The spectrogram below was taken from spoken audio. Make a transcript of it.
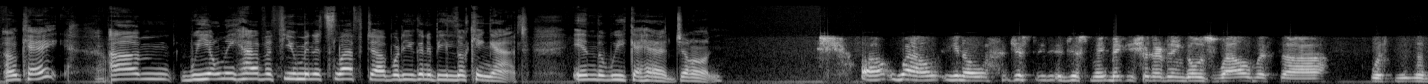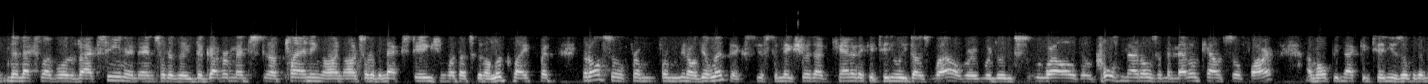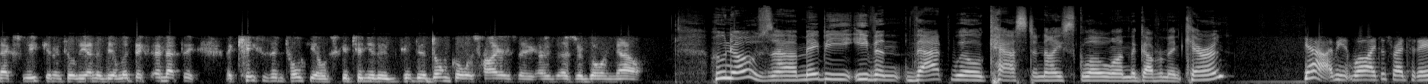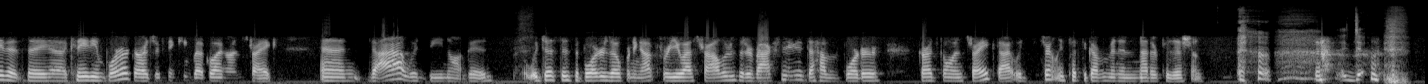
Okay. Um, we only have a few minutes left. Uh, what are you going to be looking at in the week ahead, John? Uh, well, you know, just just making sure that everything goes well with uh, with the, the, next level of the vaccine and, and sort of the, the government's uh, planning on, on sort of the next stage and what that's going to look like. But but also from from you know the Olympics, just to make sure that Canada continually does well. We're we're doing well. The gold medals and the medal count so far. I'm hoping that continues over the next week and until the end of the Olympics, and that the, the cases in Tokyo continue to don't go as high as they as, as they're going now. Who knows? Uh, maybe even that will cast a nice glow on the government. Karen? Yeah, I mean, well, I just read today that the uh, Canadian border guards are thinking about going on strike, and that would be not good. Just as the border's opening up for U.S. travelers that are vaccinated to have border guards go on strike, that would certainly put the government in another position.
